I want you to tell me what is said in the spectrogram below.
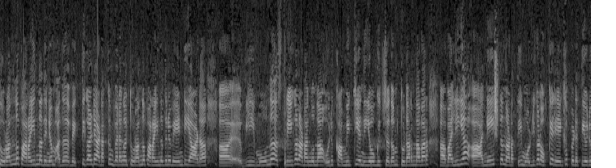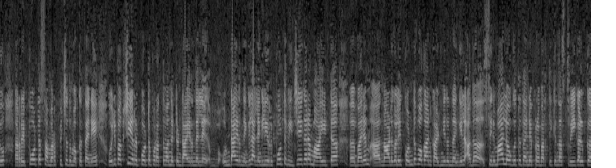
തുറന്നു പറയുന്നതിനും അത് വ്യക്തികളുടെ അടക്കം വിവരങ്ങൾ തുറന്നു പറയുന്നതിനു വേണ്ടിയാണ് ഈ മൂന്ന് സ്ത്രീകൾ അടങ്ങുന്ന ഒരു കമ്മിറ്റിയെ നിയോഗിച്ചതും തുടർന്നവർ വലിയ അന്വേഷണം നടത്തി മൊഴികളൊക്കെ രേഖപ്പെടുത്തി ഒരു റിപ്പോർട്ട് സമർപ്പിച്ചതുമൊക്കെ തന്നെ. ഒരുപക്ഷെ ഈ റിപ്പോർട്ട് പുറത്തു ഉണ്ടായിരുന്നെങ്കിൽ അല്ലെങ്കിൽ ഈ റിപ്പോർട്ട് വിജയകരമായിട്ട് വരും നാളുകളിൽ കൊണ്ടുപോകാൻ കഴിഞ്ഞിരുന്നെങ്കിൽ അത് സിനിമാ ലോകത്ത് തന്നെ പ്രവർത്തിക്കുന്ന സ്ത്രീകൾക്ക്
